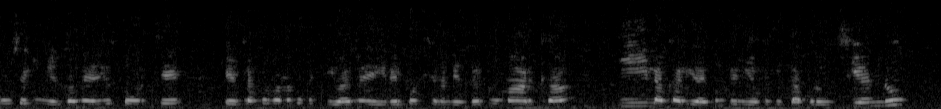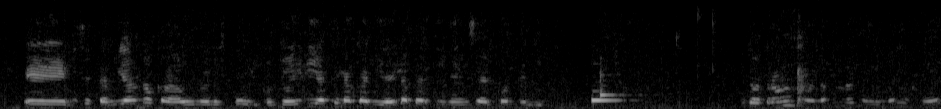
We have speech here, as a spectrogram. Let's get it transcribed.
un seguimiento a medios porque es la forma más efectiva de medir el posicionamiento de tu marca y la calidad de contenido que se está produciendo eh, y se está enviando a cada uno de los públicos. Yo diría que la calidad y la pertinencia del contenido. Yo trabajo en la Fundación de Mujer,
